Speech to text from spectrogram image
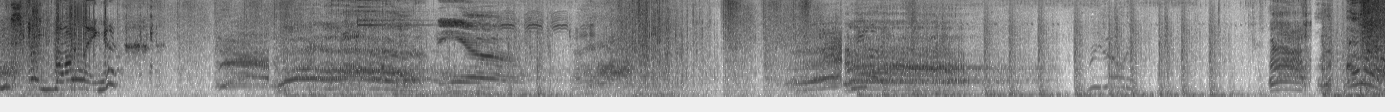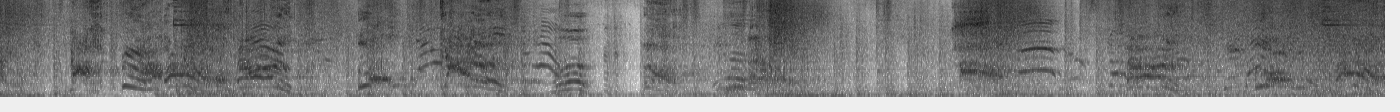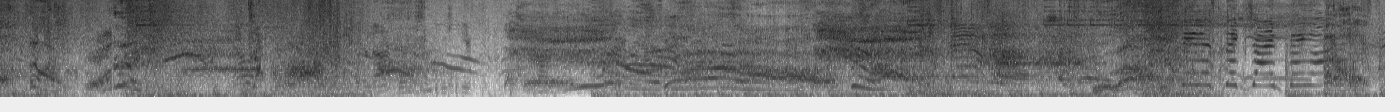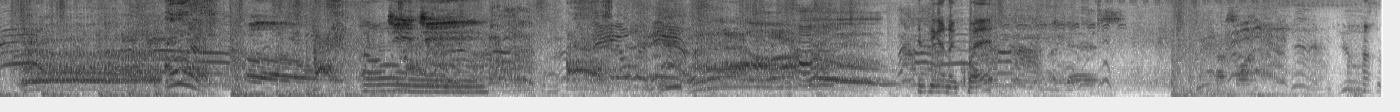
you strike bowling. Ooh. Is he gonna quit? I guess. One.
